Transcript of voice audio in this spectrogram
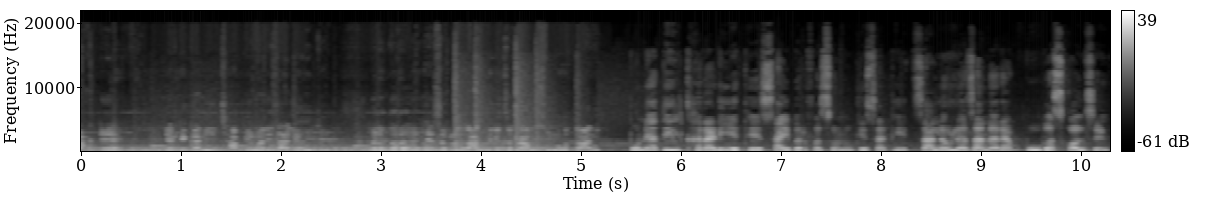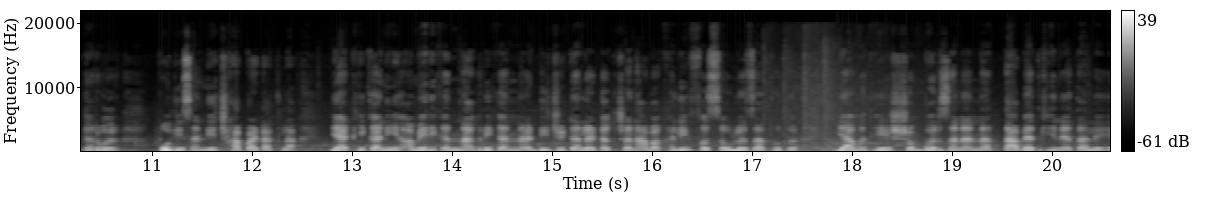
पहाटे या ठिकाणी छापेमारी झाली होती. खरं तर हे सगळं रात्रीचं काम सुरू होतं आणि पुण्यातील खराडी येथे सायबर फसवणुकीसाठी चालवल्या जाणाऱ्या बोगस कॉल सेंटरवर पोलिसांनी छापा टाकला. या ठिकाणी अमेरिकन नागरिकांना डिजिटल अटकच्या नावाखाली फसवलं जात होतं. यामध्ये शंभर जणांना ताब्यात घेण्यात आलं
